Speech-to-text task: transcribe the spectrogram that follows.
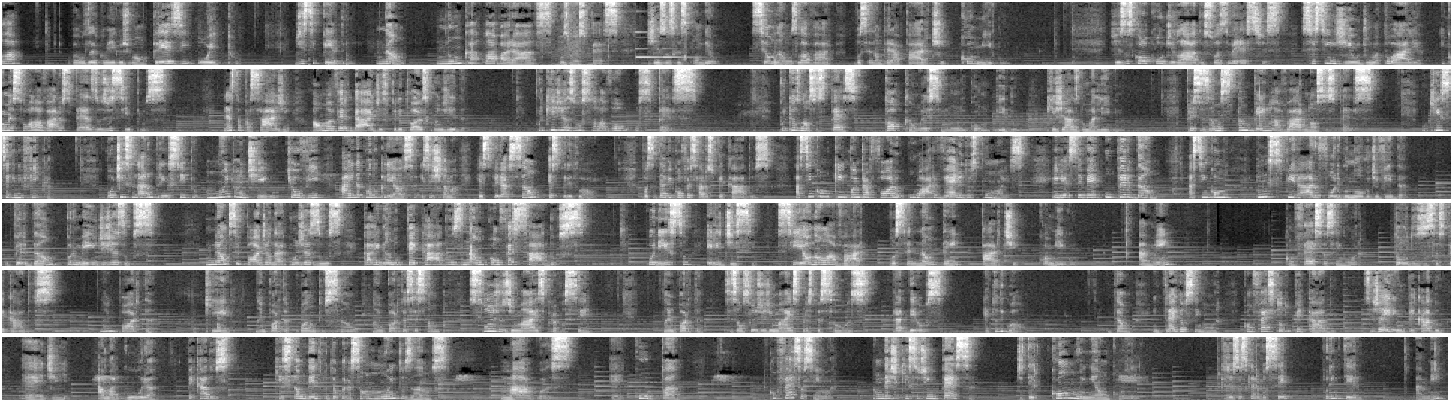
Olá, vamos ler comigo João 13, 8. Disse Pedro: Não, nunca lavarás os meus pés. Jesus respondeu: Se eu não os lavar, você não terá parte comigo. Jesus colocou de lado suas vestes, se cingiu de uma toalha e começou a lavar os pés dos discípulos. Nesta passagem há uma verdade espiritual escondida. Por que Jesus só lavou os pés? Porque os nossos pés tocam esse mundo corrompido que jaz do maligno. Precisamos também lavar nossos pés. O que isso significa? Vou te ensinar um princípio muito antigo que eu vi ainda quando criança e se chama respiração espiritual. Você deve confessar os pecados, assim como quem põe para fora o ar velho dos pulmões, e receber o perdão, assim como inspirar o fôlego novo de vida o perdão por meio de Jesus. Não se pode andar com Jesus carregando pecados não confessados. Por isso, ele disse: Se eu não lavar, você não tem parte comigo. Amém? Confesse ao Senhor todos os seus pecados. Não importa o que, não importa quantos são, não importa se são sujos demais para você, não importa se são sujos demais para as pessoas, para Deus é tudo igual. Então, entregue ao Senhor, confesse todo o pecado, seja ele um pecado é, de amargura, pecados que estão dentro do teu coração há muitos anos, mágoas, é, culpa. Confesse ao Senhor. Não deixe que isso te impeça de ter comunhão com Ele. Porque Jesus quer você por inteiro. Amém?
